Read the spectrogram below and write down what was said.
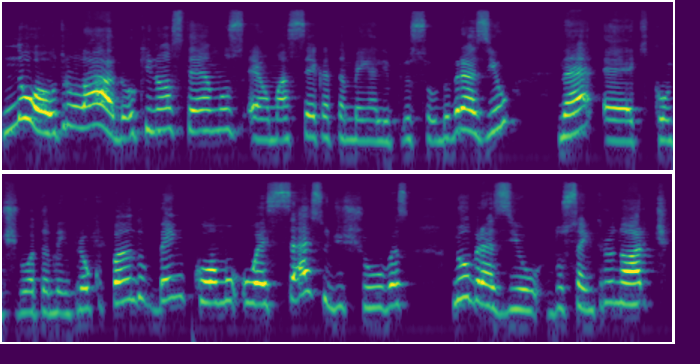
No outro lado, o que nós temos é uma seca também ali para o sul do Brasil, né, é, que continua também preocupando, bem como o excesso de chuvas no Brasil do centro-norte,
